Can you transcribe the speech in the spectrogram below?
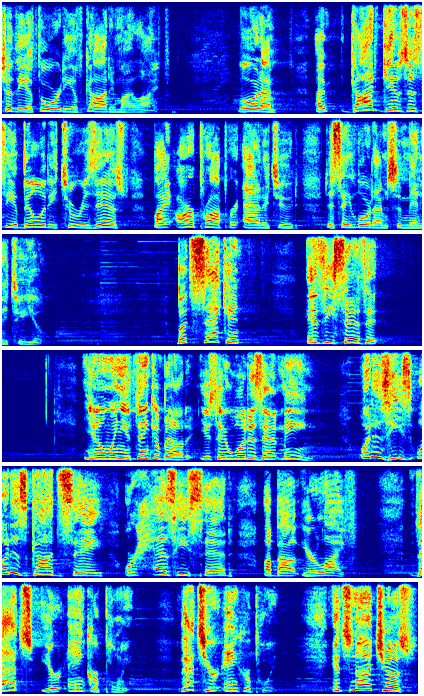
to the authority of God in my life. Lord, I'm, I'm, God gives us the ability to resist by our proper attitude to say, Lord, I'm submitted to you. But second is he says that, you know, when you think about it, you say, what does that mean? What, is he, what does God say or has he said about your life? That's your anchor point. That's your anchor point. It's not just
